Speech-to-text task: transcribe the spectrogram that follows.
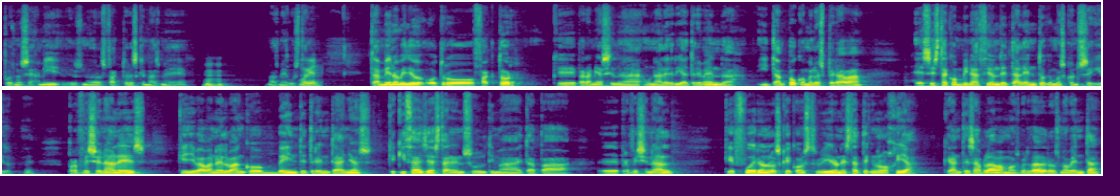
pues no sé, a mí es uno de los factores que más me, más me gusta. Muy bien. También otro factor que para mí ha sido una, una alegría tremenda y tampoco me lo esperaba, es esta combinación de talento que hemos conseguido. ¿eh? Profesionales que llevaban el banco 20, 30 años, que quizás ya están en su última etapa eh, profesional, que fueron los que construyeron esta tecnología que antes hablábamos, ¿verdad?, de los 90,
